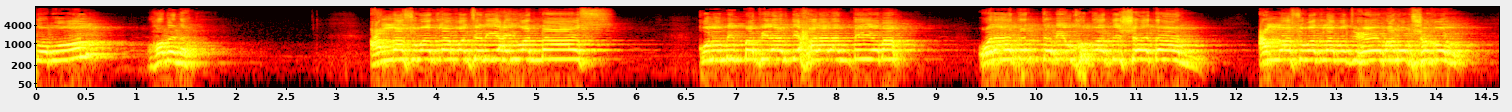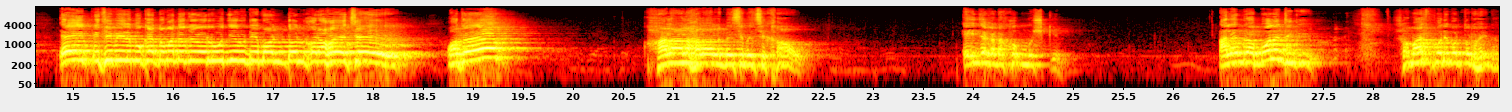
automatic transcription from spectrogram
কবুল হবে না। আল্লাহ সুমাদুল্লাহ বলছেন ইয়াইওয়ান নাস, কুলু মিম্মা ফিল আরদি হালালান তাইয়্যিবা, ওয়ালা তাত্তাবিউ খুতুওয়াতিশ শায়তান আল্লাহ সুমাদুল্লাহ বলছে, হে মানব সকল, এই পৃথিবীর বুকে তোমাদের জন্য রুজি রুটি বন্টন করা হয়েছে। অতএব হালাল হালাল বেছে বেছে খাও। এই জায়গাটা খুব মুশকিল। আলেমরা বলে ঠিকই, সমাজ পরিবর্তন হয় না।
